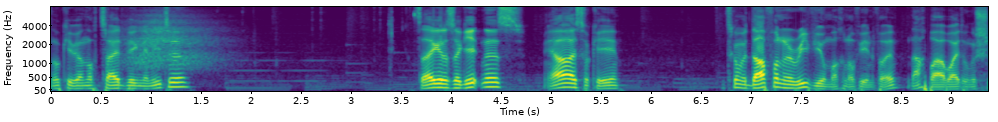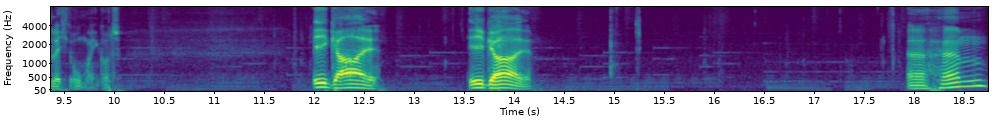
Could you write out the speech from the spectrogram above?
Okay, wir haben noch Zeit wegen der Miete. Zeige das Ergebnis. Ja, ist okay. Jetzt können wir davon eine Review machen auf jeden Fall. Nachbearbeitung ist schlecht. Oh mein Gott. Egal. Egal. Ahem.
